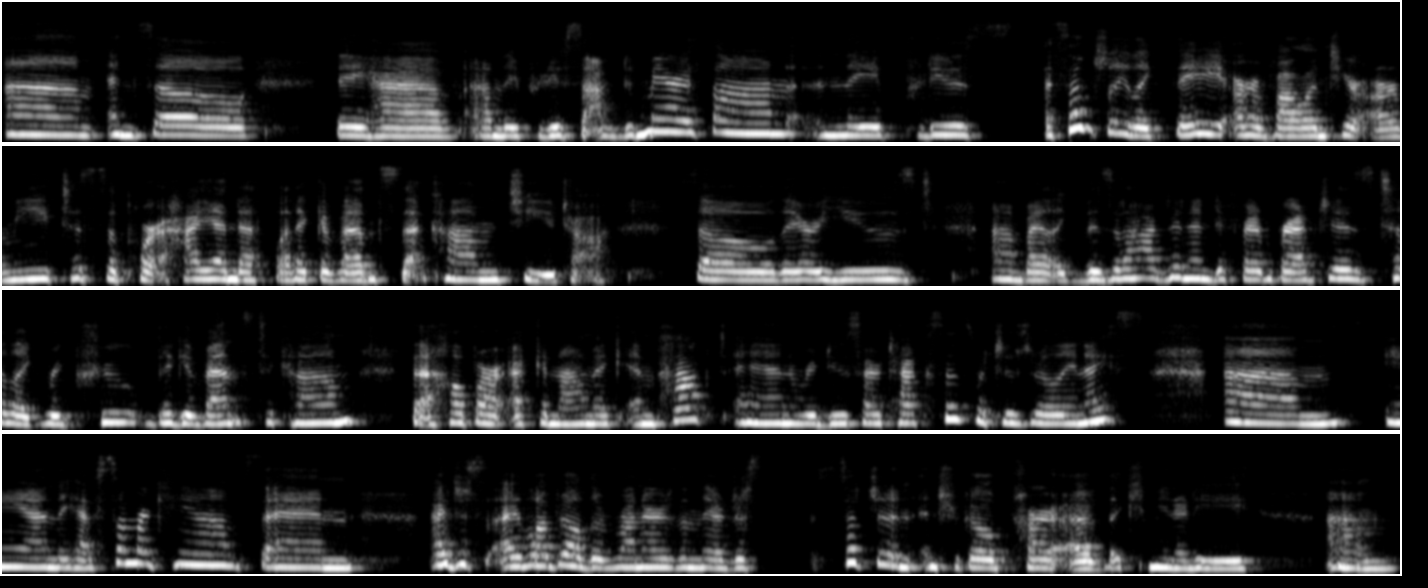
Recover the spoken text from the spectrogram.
Um, and so they have um, they produce the ogden marathon and they produce essentially like they are a volunteer army to support high-end athletic events that come to utah so they're used um, by like Visit Ogden and different branches to like recruit big events to come that help our economic impact and reduce our taxes, which is really nice. Um, and they have summer camps, and I just I loved all the runners, and they're just such an integral part of the community um,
